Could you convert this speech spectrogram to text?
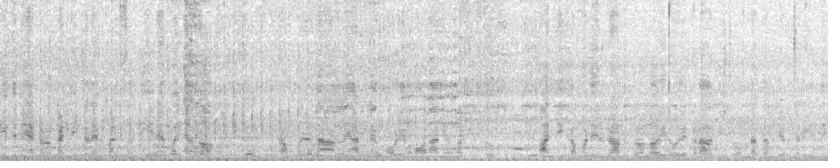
నీతిని ఎక్కడో ఖండించలేని పరిస్థితి. ఈ నేపథ్యంలో ట్రంప్ విధానాలని అట్లే మోడీ మౌనాన్ని విమర్శిస్తూ పార్టీ కమిటీ ప్రాంతంలో ఈరోజు ఇక్కడ విశ్వం దగ్ధం చేయడం జరిగింది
